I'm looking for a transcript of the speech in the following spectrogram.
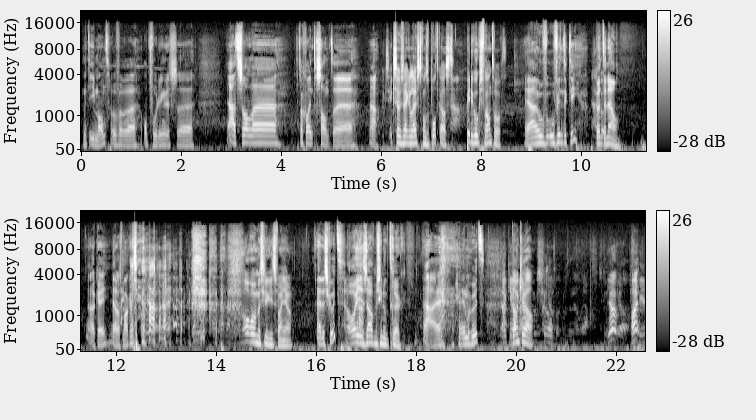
met iemand over eh, opvoeding. Dus eh, ja, het is wel eh, toch wel interessant. eh, ja. Ik, ik zou zeggen, luister onze podcast. Pedagogisch verantwoord. ja, hoe, hoe vind ik die? .nl. Ja, Oké, ja, dat is makkelijk. Dan horen we misschien nog iets van jou. ja, dat is goed. En dan hoor je jezelf misschien ook terug. Ja, helemaal goed. Dankjewel. Yo, hoi.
